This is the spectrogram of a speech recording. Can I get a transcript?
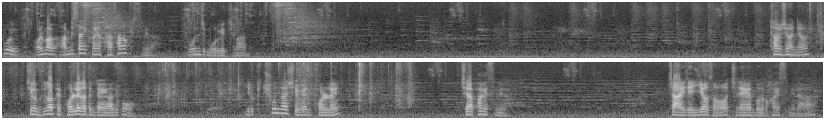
뭐, 얼마 안 비싸니까 그냥 다 사놓겠습니다. 뭔지 모르겠지만. 잠시만요. 지금 눈앞에 벌레가 등장해가지고, 이렇게 추운 날씨에 웬 벌레? 제압하겠습니다. 자, 이제 이어서 진행해 보도록 하겠습니다.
